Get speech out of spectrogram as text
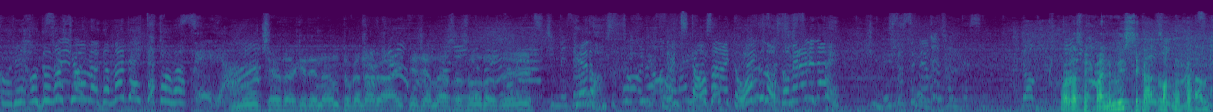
これほどの氷馬がまだいたとは無茶だけでなんとかなる相手じゃなさそうだぜけどこいつ倒さないと奥のを止められない Oh, lass mich meine Mystikart machen, verdammt.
